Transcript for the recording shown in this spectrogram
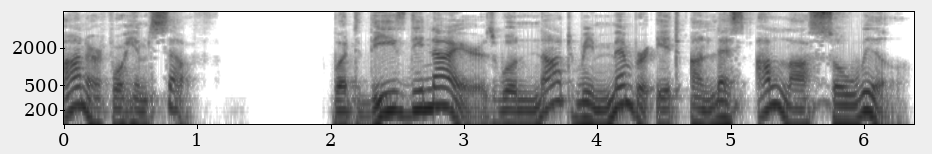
honor for himself. But these deniers will not remember it unless Allah so will.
